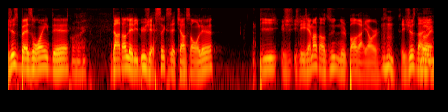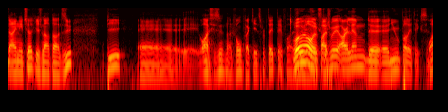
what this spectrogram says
juste besoin de Ouais, ouais. d'entendre le début, je sais que cette chanson-là. Puis je, je l'ai jamais entendu nulle part ailleurs. Mhm. C'est juste dans, Ouais. les- dans NHL que je l'ai entendu. Puis, euh, ouais, c'est ça, dans le fond. Fait que tu peux peut-être faire Ouais, ouais, on va le faire jouer Harlem de euh, New Politics. Ouais.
